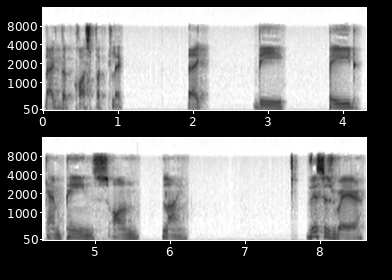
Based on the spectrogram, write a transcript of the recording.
like the cost per click, like the paid campaigns online. This is where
